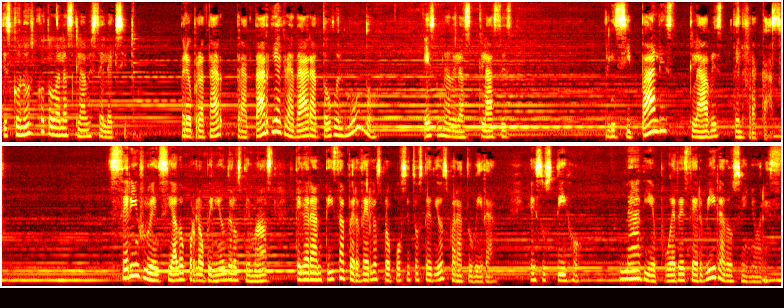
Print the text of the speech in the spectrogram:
Desconozco todas las claves del éxito, pero tratar, tratar de agradar a todo el mundo es una de las clases principales claves del fracaso. Ser influenciado por la opinión de los demás te garantiza perder los propósitos de Dios para tu vida. Jesús dijo, nadie puede servir a dos señores.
